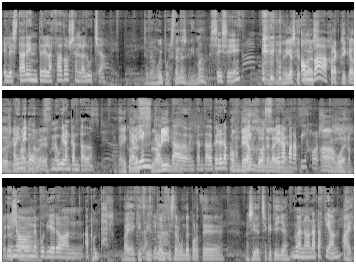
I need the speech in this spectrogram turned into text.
el estar entrelazados en la lucha. Te veo muy puesta en esgrima. Sí, sí. No, no me digas que tú has practicado esgrima me, alguna vez. me hubiera encantado. De ahí con me el habría florín encantado, encantado. Pero era para pijos. Era para pijos. Ah, bueno, pero y eso... no me pudieron apuntar. Vaya, ¿qué hici- ¿tú hiciste algún deporte así de chiquitilla? Bueno, natación. Ay,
